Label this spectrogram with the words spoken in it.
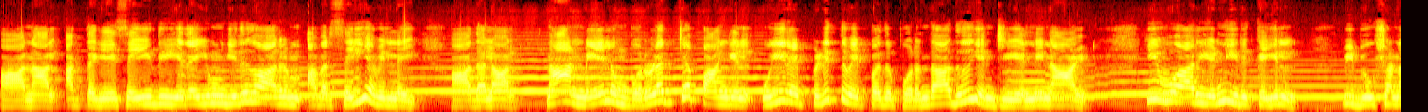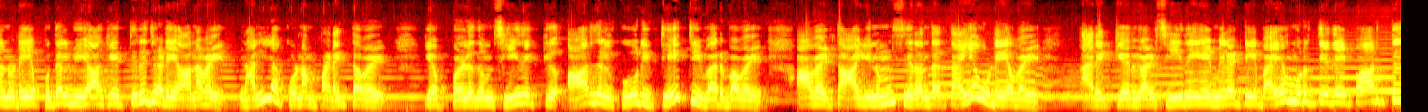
ஆனால் அத்தகைய செய்தி எதையும் இதுகாரும் அவர் செய்யவில்லை. ஆதலால் நான் மேலும் பொருளற்ற பாங்கில் உயிரை பிடித்து வைப்பது பொருந்தாது என்று எண்ணினாள். இவ்வாறு எண்ணியிருக்கையில் விபூஷணனுடைய புதல்வியாகிய திருஜடையானவள் நல்ல குணம் படைத்தவள். எப்பொழுதும் சீதைக்கு ஆறுதல் கூறி தேற்றி வருபவள். அவள் தாயினும் சிறந்த தய உடையவள். அரக்கியர்கள் சீதையை மிரட்டி பயமுறுத்தியதை பார்த்து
